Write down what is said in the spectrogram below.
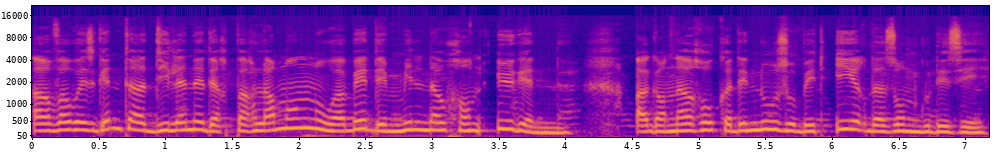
Ar vaouez genta dilennet er parlaman o abet e 1900 hag an aro kadenoz o bet ir da zon goudeze.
